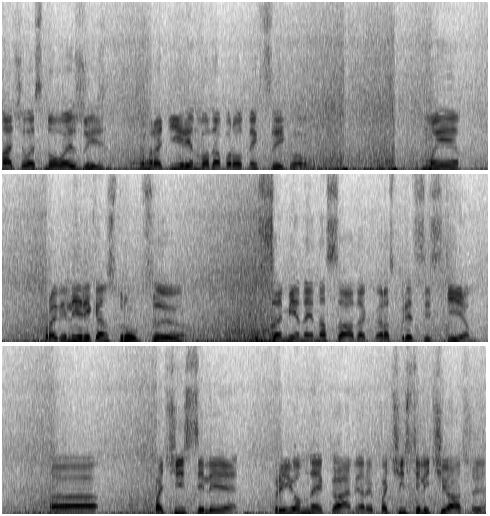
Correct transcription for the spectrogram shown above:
началась новая жизнь градирин водооборотных циклов. Мы провели реконструкцию с заменой насадок, распредсистем, э, почистили приемные камеры, почистили чаши,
